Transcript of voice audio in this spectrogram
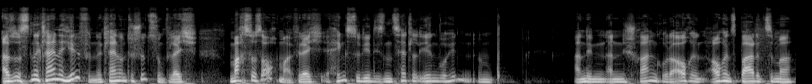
also es ist eine kleine Hilfe, eine kleine Unterstützung. Vielleicht machst du es auch mal. Vielleicht hängst du dir diesen Zettel irgendwo hin an den, an den Schrank oder auch, in, auch ins Badezimmer,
